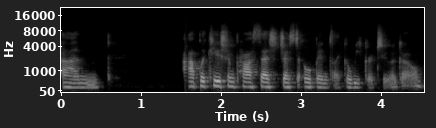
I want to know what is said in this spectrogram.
um, application process just opened like a week or two ago.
